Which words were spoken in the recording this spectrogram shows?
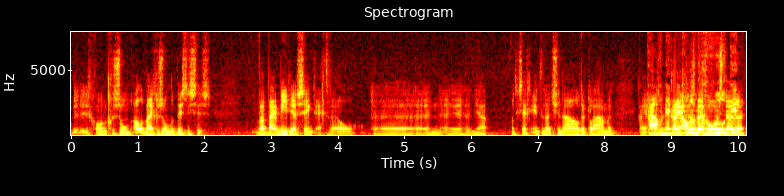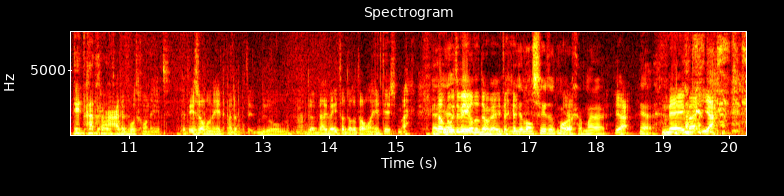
is gewoon gezond, allebei gezonde businesses. waarbij MediaSync echt wel, eh, een, eh, ja, wat ik zeg, internationaal reclame. Kan je alles, kan je alles bij gevoel, voorstellen. dit- dit gaat groot Ja, worden. dat wordt gewoon een hit. Dat is al een hit, maar dat, ik bedoel, dat- wij weten dat het al een hit is, maar Ja, nou ja. moet de wereld het nog weten. Je lanceert het morgen, maar Ja. ja. Nee, maar ja.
